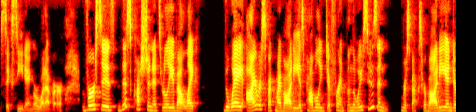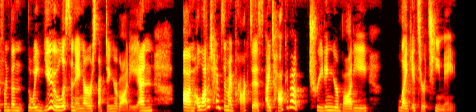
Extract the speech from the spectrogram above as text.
succeeding or whatever. Versus this question, it's really about like the way I respect my body is probably different than the way Susan respects her body and different than the way you listening are respecting your body. And um, a lot of times in my practice, I talk about treating your body like it's your teammate.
